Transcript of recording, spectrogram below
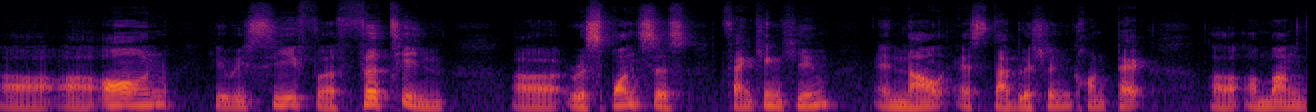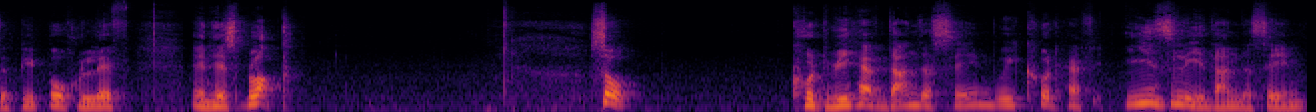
uh, uh on, he received uh, 13 uh, responses thanking him and now establishing contact among the people who live in his block. So could we have done the same? We could have easily done the same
